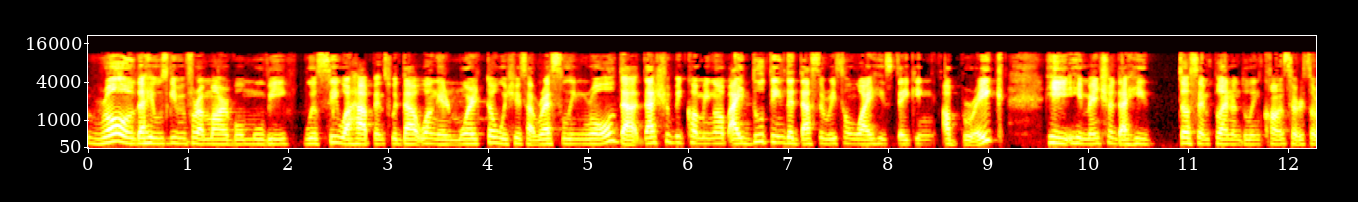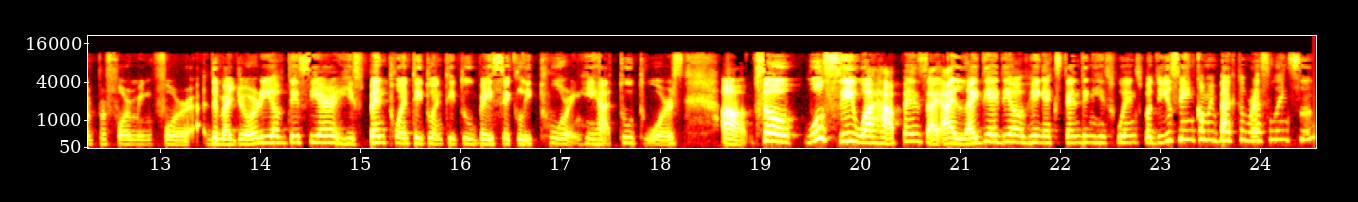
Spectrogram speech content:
role that he was given for a Marvel movie. We'll see what happens with that one, El Muerto, which is a wrestling role that that should be coming up. I do think that that's the reason why he's taking a break. He he mentioned that he doesn't plan on doing concerts or performing for the majority of this year. He spent 2022 basically touring. He had two tours. Uh, so we'll see what happens. I, I like the idea of him extending his wings, but do you see him coming back to wrestling soon?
